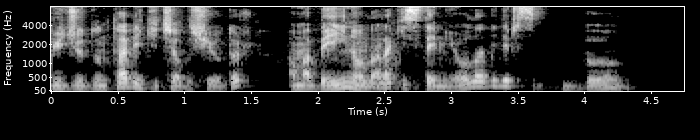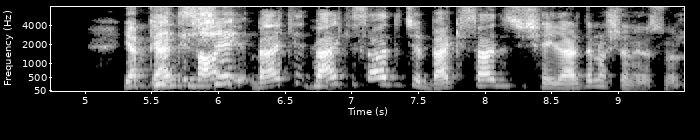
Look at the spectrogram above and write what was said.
Vücudun tabii ki çalışıyordur ama beyin olarak istemiyor olabilirsin. Bu. ya Yani şey belki belki sadece belki sadece şeylerden hoşlanıyorsunuz.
